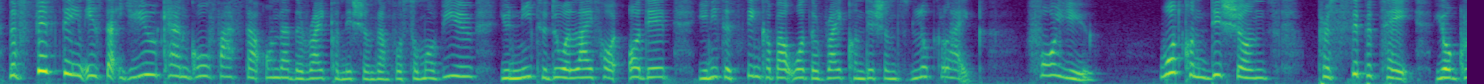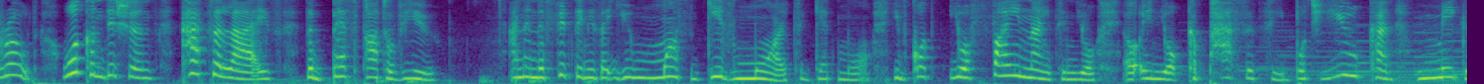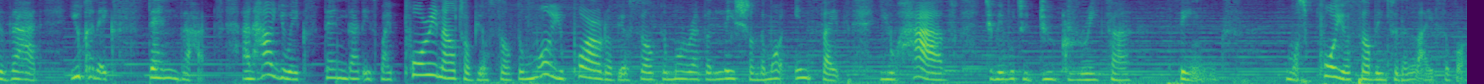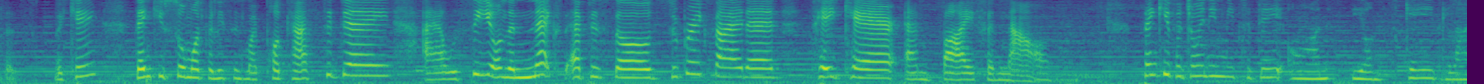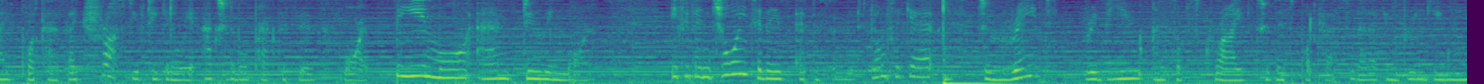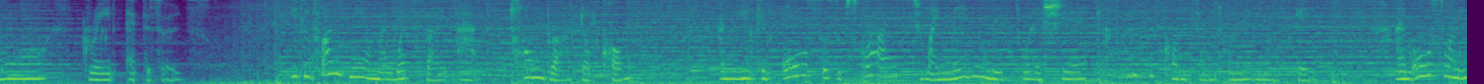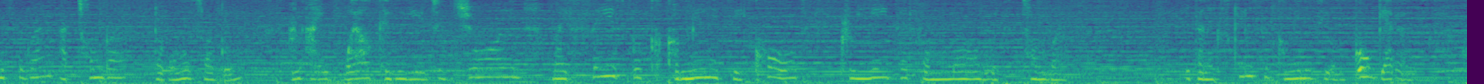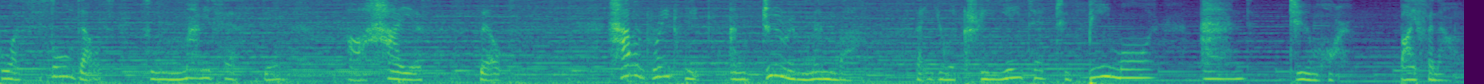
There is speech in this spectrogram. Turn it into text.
The fifth thing is that you can go faster under the right conditions. And for some of you, you need to do a life audit. You need to think about what the right conditions look like for you? What conditions precipitate your growth? What conditions catalyze the best part of you? And then the fifth thing is that you must give more to get more. You've got you're finite in your uh, in your capacity, but you can make that. You can extend that. And how you extend that is by pouring out of yourself. The more you pour out of yourself, the more revelation, the more insight you have to be able to do greater things must pour yourself into the lives of others. Okay? Thank you so much for listening to my podcast today. I will see you on the next episode. Super excited. Take care and bye for now. Thank you for joining me today on the Unscathed Life podcast. I trust you've taken away actionable practices for being more and doing more. If you've enjoyed today's episode, don't forget to rate, review, and subscribe to this podcast so that I can bring you more great episodes. You can find me on my website at tombra.com and you can also subscribe to my mailing list where I share exclusive content on living unscathed. I'm also on Instagram at tombra.omoswago and I welcome you to join my Facebook community called Created for More with Tombra. It's an exclusive community of go getters who are sold out to manifesting our highest selves. Have a great week and do remember that you were created to be more and do more. Bye for now.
